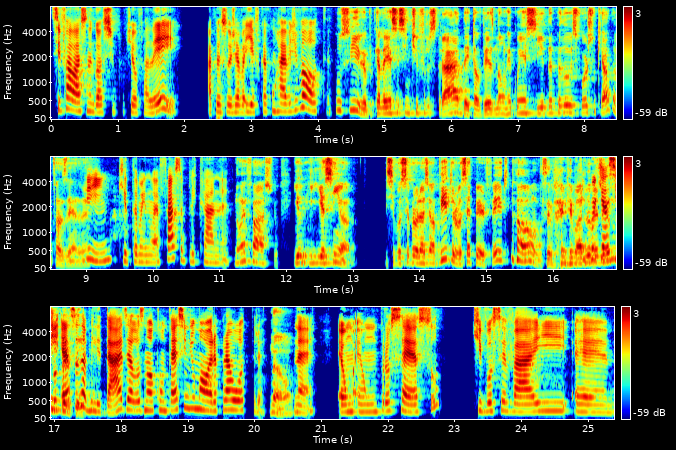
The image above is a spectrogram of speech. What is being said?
se falasse um negócio tipo o que eu falei, a pessoa já ia ficar com raiva de volta. É possível, porque ela ia se sentir frustrada e talvez não reconhecida pelo esforço que ela está fazendo, né? Sim, que também não é fácil aplicar, né? Não é fácil. E, e assim, ó, e se você for olhar assim, ó, Vitor, você é perfeito? Não, você vai ver várias Porque assim, essas habilidades, elas não acontecem de uma hora para outra. Não. Né? É um, é um processo que você vai, é,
